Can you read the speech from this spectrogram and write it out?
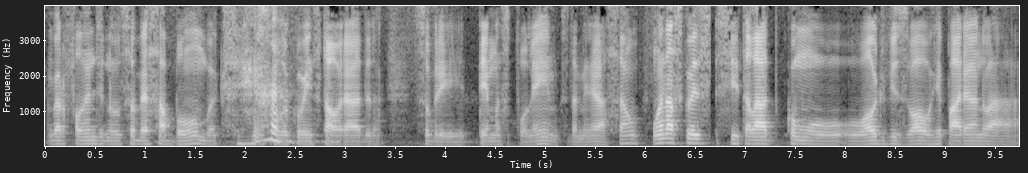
Agora falando de novo sobre essa bomba que você colocou instaurada, né? sobre temas polêmicos da mineração. Uma das coisas que cita lá como o audiovisual reparando a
